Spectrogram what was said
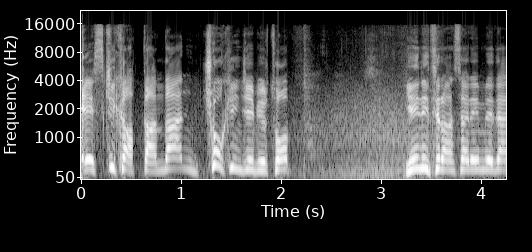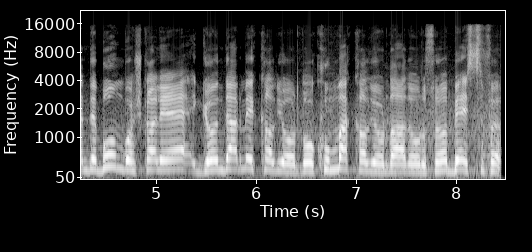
Eski kaptandan çok ince bir top. Yeni transfer Emre'den de bomboş kaleye göndermek kalıyor. Dokunmak kalıyor daha doğrusu. 5-0.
